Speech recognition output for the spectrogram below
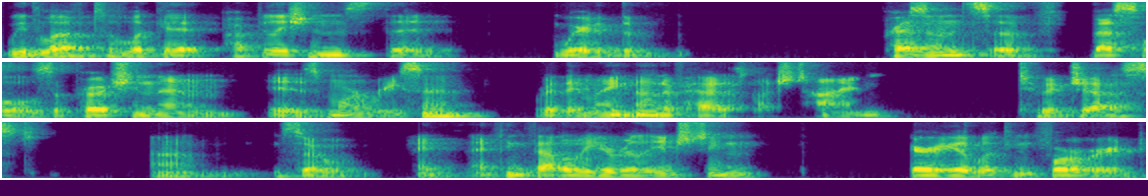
we'd love to look at populations that where the presence of vessels approaching them is more recent, where they might mm-hmm. not have had as much time to adjust. Um, so I, I think that'll be a really interesting area looking forward.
